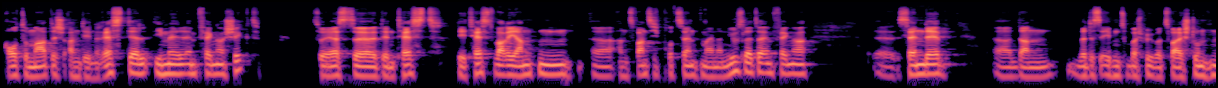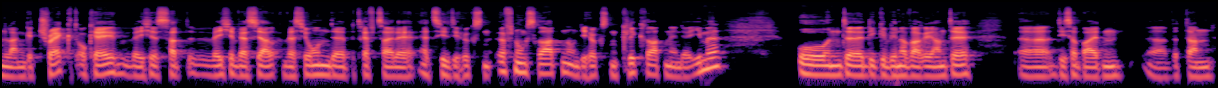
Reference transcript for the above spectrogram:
automatisch an den Rest der E-Mail-Empfänger schickt zuerst äh, den Test, die Testvarianten äh, an 20 Prozent meiner Newsletter-Empfänger äh, sende, äh, dann wird es eben zum Beispiel über zwei Stunden lang getrackt. Okay, welches hat, welche Versia Version der Betreffzeile erzielt die höchsten Öffnungsraten und die höchsten Klickraten in der E-Mail? Und äh, die Gewinnervariante äh, dieser beiden wird dann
